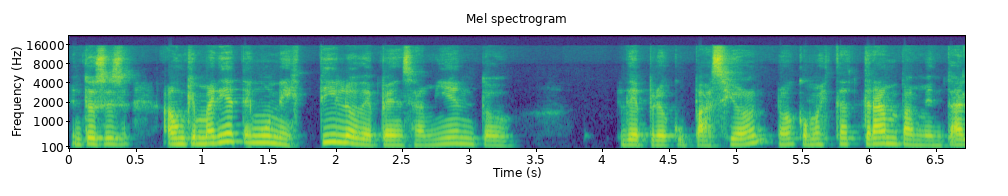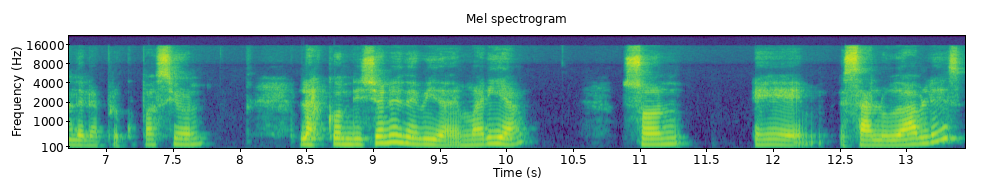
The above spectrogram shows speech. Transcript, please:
Entonces, aunque María tenga un estilo de pensamiento de preocupación, ¿no? como esta trampa mental de la preocupación, las condiciones de vida de María son eh, saludables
